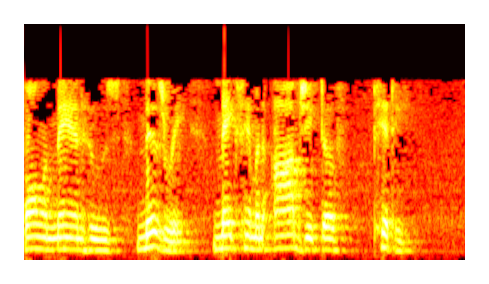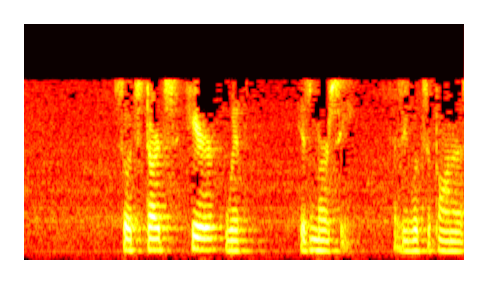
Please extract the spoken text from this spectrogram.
Fallen man whose misery makes him an object of pity. So it starts here with his mercy. As he looks upon us,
